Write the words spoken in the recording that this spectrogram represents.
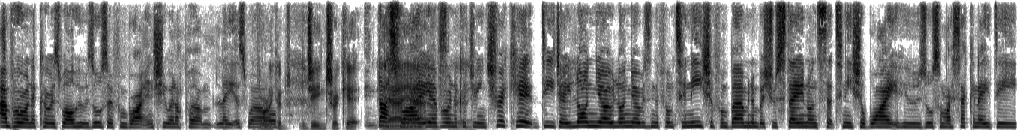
and Veronica as well, who was also from Brighton. She went up um, late as well. Veronica Jean Trickett. That's Yeah, right. Yeah, yeah, Veronica. Jean Trickett, DJ Lonyo. Lonyo was in the film. Tanisha from Birmingham, but she was staying on set. Tanisha White, who's also my second AD,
